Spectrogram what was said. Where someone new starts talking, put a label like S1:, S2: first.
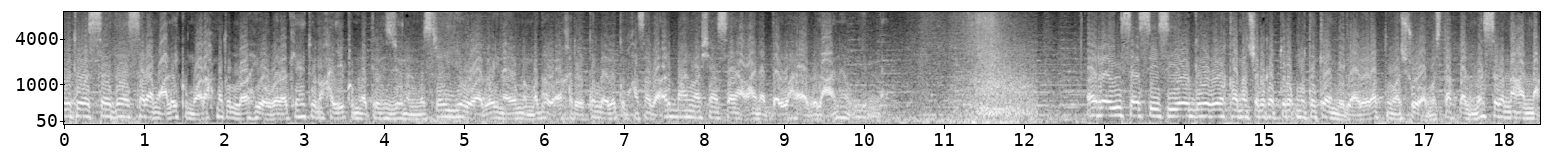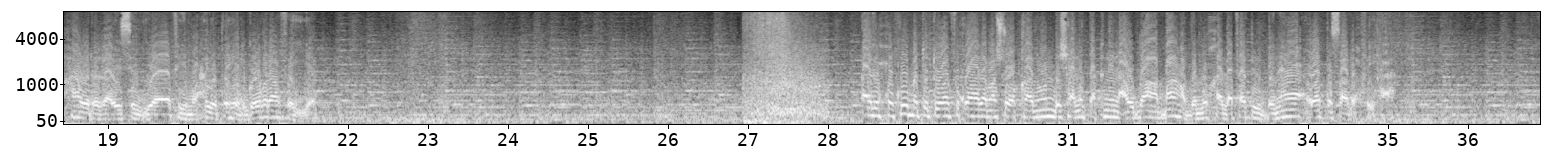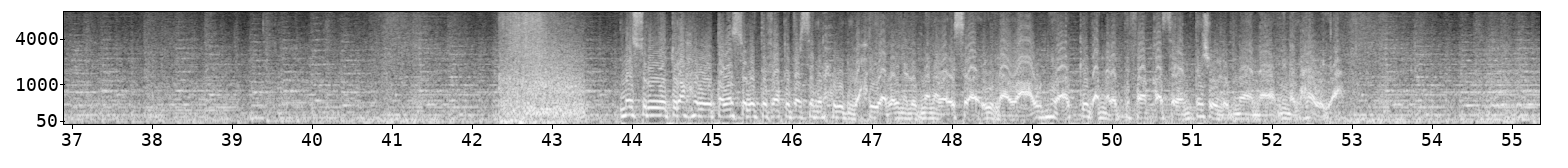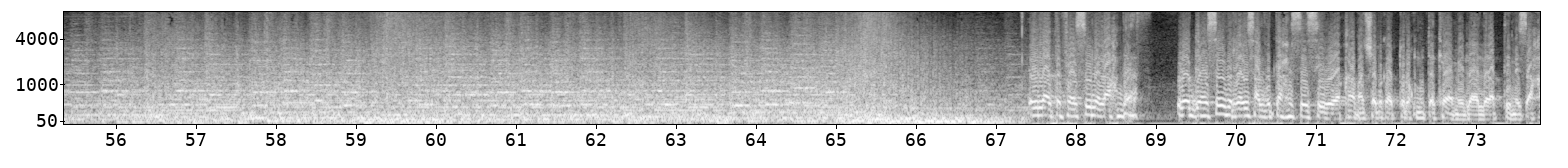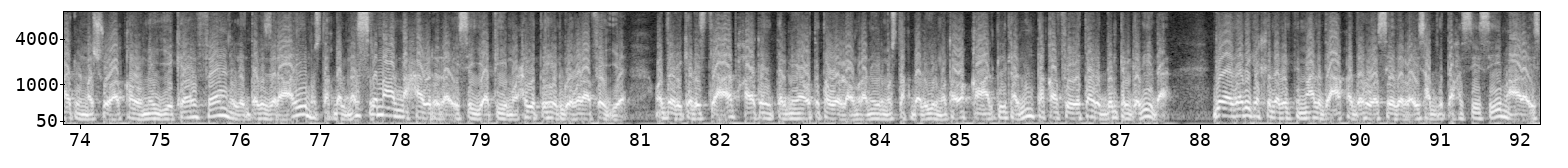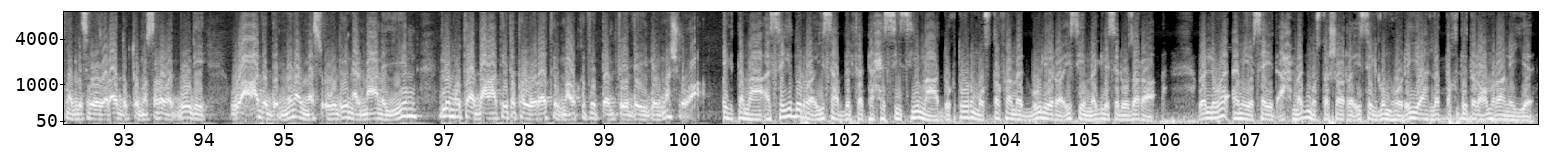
S1: السلام عليكم ورحمة الله وبركاته. نحييكم من التلفزيون المصري وبين يوم مضى وآخر يطلع لكم حسب 24 ساعة. نبدأها بالعناوين الرئيس السيسي يوجه بإقامة شبكة طرق متكاملة لربط مشروع مستقبل مصر مع المحاور الرئيسية في محيطه الجغرافي. الحكومة توافق على مشروع قانون بشأن تقنين أوضاع بعض مخالفات البناء والتصالح فيها. مصر ترحب توصل اتفاق ترسيم الحدود البحرية بين لبنان وإسرائيل وعون يؤكد أن الاتفاق سينتشل لبنان من الهاوية. إلى تفاصيل الأحداث. وجه السيد الرئيس عبد الفتاح السيسي بإقامة شبكة طرق متكاملة لربط مساحات المشروع القومي كافة للإنتاج الزراعي مستقبل مصر مع المحاور الرئيسية في محيطه الجغرافي. وذلك لاستيعاب حركة التنمية والتطور العمراني المستقبلي المتوقع لتلك المنطقة في إطار الدلتا الجديدة. جاء ذلك خلال الاجتماع الذي عقده السيد الرئيس عبد الفتاح السيسي مع رئيس مجلس الوزراء الدكتور مصطفى مدبولي وعدد من المسؤولين المعنيين لمتابعة تطورات الموقف التنفيذي للمشروع.
S2: اجتمع السيد الرئيس عبد الفتاح السيسي مع الدكتور مصطفى مدبولي رئيس مجلس الوزراء واللواء أمير سيد أحمد مستشار رئيس الجمهورية للتخطيط العمراني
